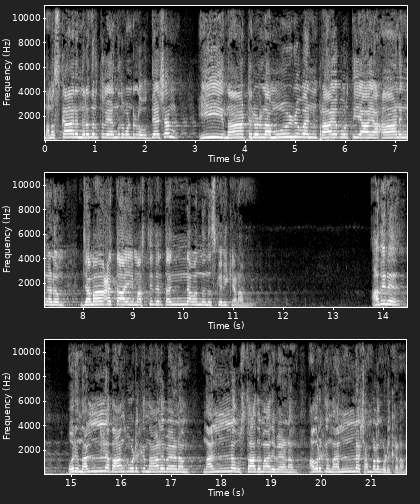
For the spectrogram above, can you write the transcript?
നമസ്കാരം നിലനിർത്തുക എന്നതുകൊണ്ടുള്ള ഉദ്ദേശം ഈ നാട്ടിലുള്ള മുഴുവൻ പ്രായപൂർത്തിയായ ആണുങ്ങളും ജമാഅത്തായി മസ്ജിദിൽ തന്നെ വന്ന് നിസ്കരിക്കണം. അതിന് ഒരു നല്ല ബാങ്ക് കൊടുക്കുന്ന ആൾ വേണം നല്ല ഉസ്താദുമാര് വേണം അവർക്ക് നല്ല ശമ്പളം കൊടുക്കണം.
